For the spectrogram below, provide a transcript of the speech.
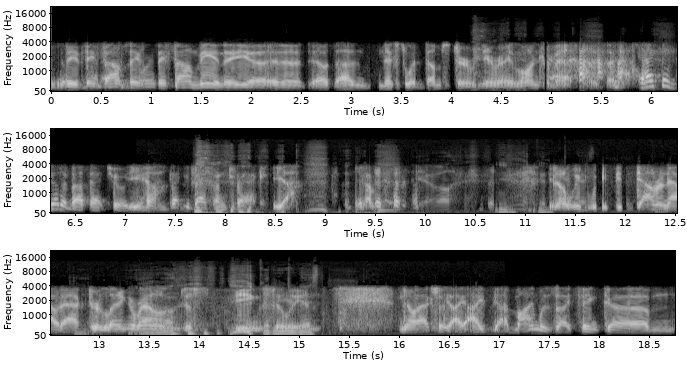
they they found they they found me in a uh, in a out, out next to a dumpster near a laundromat. and I feel good about that too. You Yeah. got you back on track. yeah. yeah. You know, we we be down and out actor laying around just being Good to hear silly. And, no, actually, I, I mine was I think um,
